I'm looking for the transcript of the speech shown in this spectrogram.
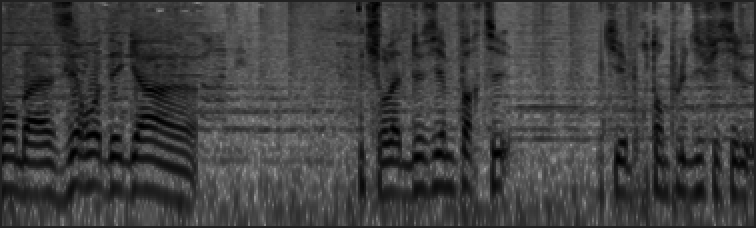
Bon bah zéro dégâts euh, sur la deuxième partie qui est pourtant plus difficile.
